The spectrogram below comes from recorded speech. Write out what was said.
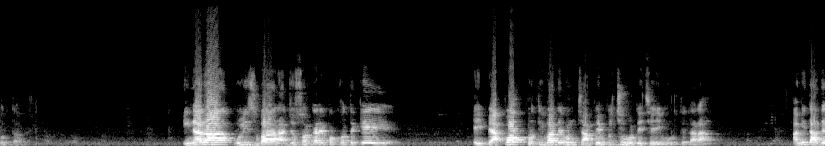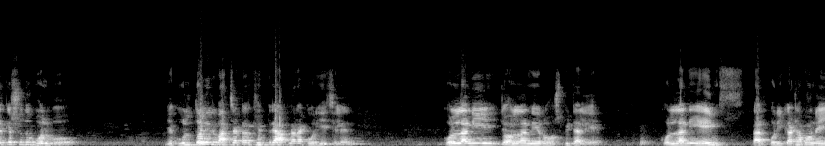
করতে হবে। ইনারা পুলিশ বা রাজ্য সরকারের পক্ষ থেকে এই ব্যাপক প্রতিবাদ এবং চাপে পিছু হটেছে এই মুহূর্তে তারা। আমি তাদেরকে শুধু বলব যে কুলতলির বাচ্চাটার ক্ষেত্রে আপনারা করিয়েছিলেন। কল্যাণী জওহরলাল নেহরু হসপিটালে কল্যাণী এইমস তার পরিকাঠামো নেই,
